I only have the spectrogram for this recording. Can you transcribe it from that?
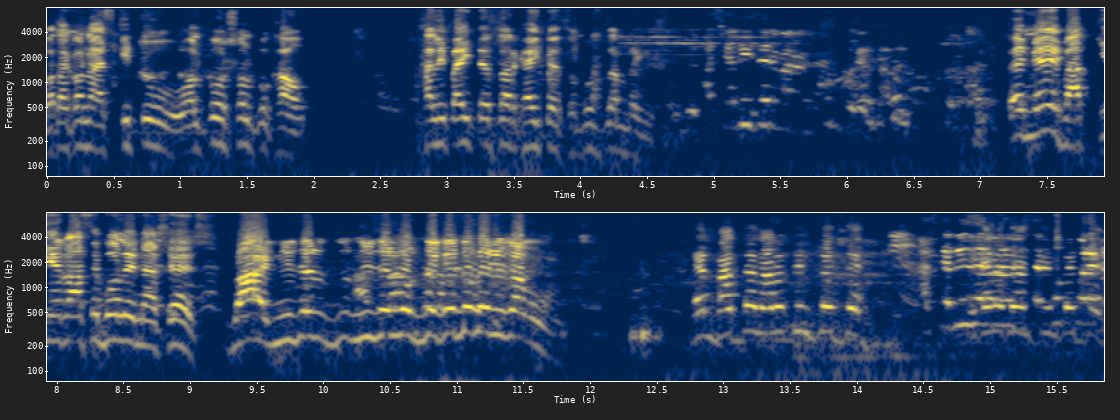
কথা কোন আজকে একটু অল্প স্বল্প খাও। খালি পাইতেছো আর খাইতেছো বুঝলাম না কিছু। নিজের মানুষ খুব করে খাবে। এই মেয়ে ভাত কে রাসে বলে না শেষ? ভাই নিজের নিজের লোক দেখে তো বেরিয়ে যাব। দেন বাদ দেন আরও তিন প্লেট দেন। আজকে তিন প্লেট।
